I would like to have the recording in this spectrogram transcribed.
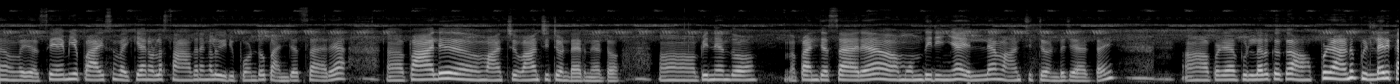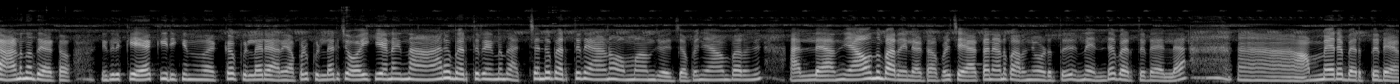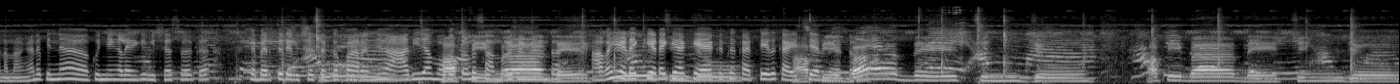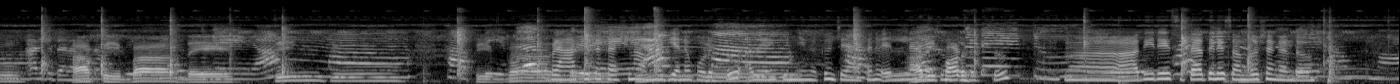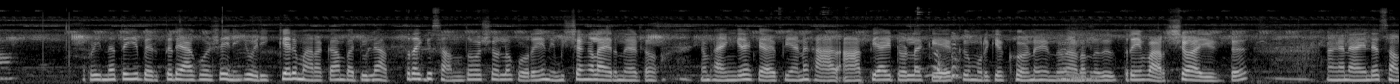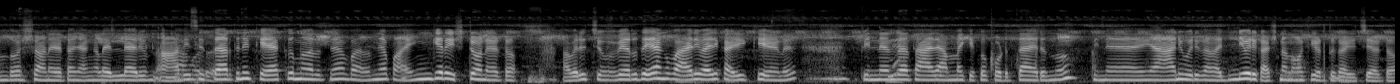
സേമിയ പായസം വയ്ക്കാനുള്ള സാധനങ്ങളും ഇരിപ്പുണ്ട് പഞ്ചസാര പാൽ വാങ്ങിച്ചു വാങ്ങിച്ചിട്ടുണ്ടായിരുന്നു കേട്ടോ. പിന്നെന്തോ പഞ്ചസാര മുന്തിരിങ്ങ എല്ലാം വാങ്ങിച്ചിട്ടുണ്ട് ചേട്ടൻ. അപ്പോഴേ പിള്ളേർക്കൊക്കെ അപ്പോഴാണ് പിള്ളേർ കാണുന്നത് കേട്ടോ. ഇതിൽ കേക്ക് ഇരിക്കുന്നതൊക്കെ പിള്ളേരെ അറിയാം. അപ്പോൾ പിള്ളേർ ചോദിക്കുകയാണ് ഇന്ന് ആരെ ബർത്ത്ഡേ ഉണ്ടത് അച്ഛന്റെ ബർത്ത്ഡേ ആണോ അമ്മ എന്ന് ചോദിച്ചു. അപ്പോൾ ഞാൻ പറഞ്ഞ് അല്ല ഞാൻ ഒന്നും പറഞ്ഞില്ല കേട്ടോ. അപ്പോൾ ചേട്ടനാണ് പറഞ്ഞു കൊടുത്ത് ഇന്ന് എന്റെ ബർത്ത്ഡേ അല്ല അമ്മേരെ ബർത്ത്ഡേ ആണെന്ന്. അങ്ങനെ പിന്നെ കുഞ്ഞുങ്ങളെ എനിക്ക് വിശ്വാസമൊക്കെ ബർത്ത്ഡേ വിശ്വാസമൊക്കെ പറഞ്ഞു. ആദ്യം മുഖത്തുള്ള സന്തോഷം കണ്ട്. അവ ഇടയ്ക്ക് ഇടയ്ക്ക് ആ കേക്കൊക്കെ കട്ട് ചെയ്ത് കഴിച്ചായിരുന്നു കേട്ടോ. Birthday, Chinju. Happy birthday, Chinju. Happy birthday, Chinju. Happy അപ്പോൾ ആദ്യത്തെ birthday. കഷ്ണം അമ്മയ്ക്ക് തന്നെ കൊടുത്തു. അത് കഴിഞ്ഞ് കുഞ്ഞുങ്ങൾക്കും ചേട്ടനും എല്ലാവർക്കും കൊടുത്തു. ആദ്യത്തെ സിദ്ധാർത്ഥിന്റെ സന്തോഷം കണ്ടോ. അപ്പോൾ ഇന്നത്തെ ഈ ബർത്ത്ഡേ ആഘോഷം എനിക്ക് ഒരിക്കലും മറക്കാൻ പറ്റില്ല അത്രയ്ക്ക് സന്തോഷമുള്ള കുറേ നിമിഷങ്ങളായിരുന്നു കേട്ടോ. ഞാൻ ഭയങ്കര ഹാപ്പിയാണ് ആദ്യമായിട്ടുള്ള കേക്ക് മുറിക്കൊക്കെയാണ് ഇന്ന് നടന്നത്. ഇത്രയും വർഷമായിട്ട്. അങ്ങനെ അതിന്റെ സന്തോഷമാണ് കേട്ടോ ഞങ്ങളെല്ലാവരും. ആദ്യ സിദ്ധാർത്ഥിന് കേക്ക് എന്ന് പറഞ്ഞാൽ പറഞ്ഞാൽ ഭയങ്കര ഇഷ്ടമാണ് കേട്ടോ. അവർ വെറുതെ അങ്ങ് വാരി വാരി കഴിക്കുകയാണ്. പിന്നെ എന്താ താഴെ അമ്മയ്ക്കൊക്കെ കൊടുത്തായിരുന്നു. പിന്നെ ഞാനും ഒരു വലിയൊരു കഷ്ണം നോക്കിയെടുത്ത് കഴിച്ചു കേട്ടോ.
